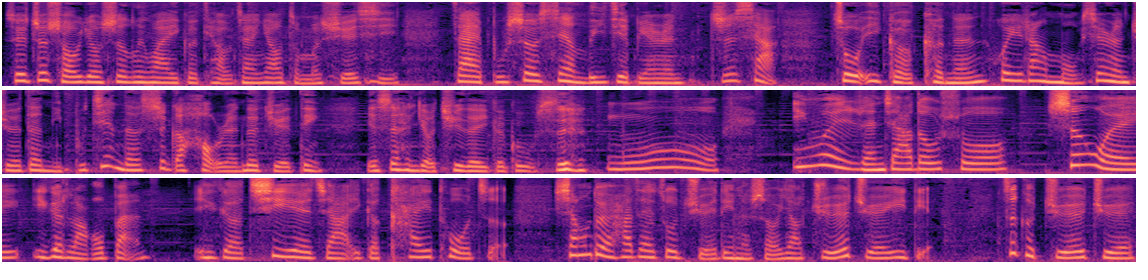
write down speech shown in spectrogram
所以这时候又是另外一个挑战，要怎么学习在不设限理解别人之下，做一个可能会让某些人觉得你不见得是个好人的决定，也是很有趣的一个故事。哦。因为人家都说，身为一个老板、一个企业家、一个开拓者，相对他在做决定的时候要决绝一点。这个决绝，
